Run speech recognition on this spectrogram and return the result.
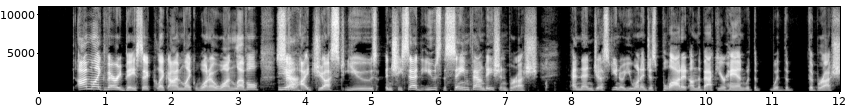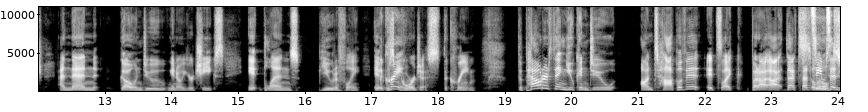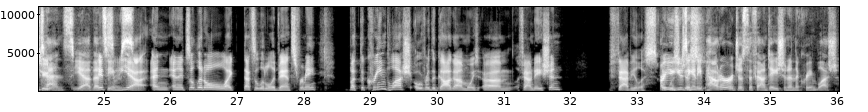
i'm like very basic like i'm like 101 level so Yeah. i just use and she said use the same foundation brush and then just you know you want to just blot it on the back of your hand with the with the the brush and then go and do you know your cheeks it blends beautifully it was gorgeous the cream the powder thing you can do on top of it it's like but i, I that's that a little seems too- intense. yeah, that seems. yeah and and it's a little like that's a little advanced for me but the cream blush over the Gaga moist, um, foundation, fabulous. Are It you using just- any powder or just the foundation and the cream blush?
